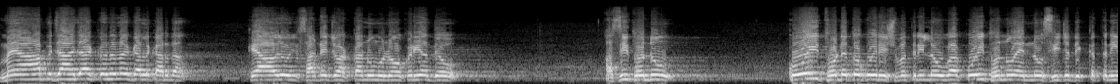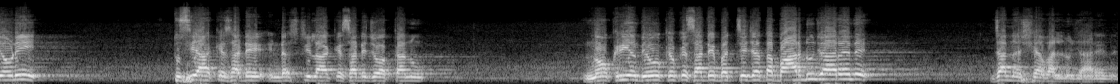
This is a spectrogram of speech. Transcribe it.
ਮੈਂ ਆਪ ਜਾ ਜਾ ਕੇ ਉਹਨਾਂ ਨਾਲ ਗੱਲ ਕਰਦਾ ਕਿ ਆਓ ਜੋ ਸਾਡੇ ਜਵਾਕਾਂ ਨੂੰ ਨੌਕਰੀਆਂ ਦਿਓ। ਅਸੀਂ ਤੁਹਾਨੂੰ ਕੋਈ ਤੁਹਾਡੇ ਤੋਂ ਕੋਈ ਰਿਸ਼ਵਤ ਨਹੀਂ ਲਊਗਾ, ਕੋਈ ਤੁਹਾਨੂੰ ਐਨਓਸੀ 'ਚ ਦਿੱਕਤ ਨਹੀਂ ਆਉਣੀ। ਤੁਸੀਂ ਆ ਕੇ ਸਾਡੇ ਇੰਡਸਟਰੀ ਲਾ ਕੇ ਸਾਡੇ ਜਵਾਕਾਂ ਨੂੰ ਨੌਕਰੀਆਂ ਦਿਓ, ਕਿਉਂਕਿ ਸਾਡੇ ਬੱਚੇ ਜਾਂ ਤਾਂ ਬਾਹਰ ਨੂੰ ਜਾ ਰਹੇ ਨੇ ਜਾਂ ਨਸ਼ਿਆਂ ਵੱਲ ਨੂੰ ਜਾ ਰਹੇ ਨੇ।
